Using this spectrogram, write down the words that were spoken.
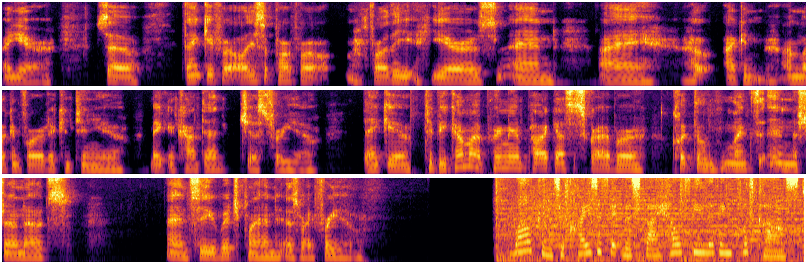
a year. So thank you for all your support for for the years, and I hope I can. I'm looking forward to continue making content just for you. Thank you. To become a premium podcast subscriber, click the links in the show notes and see which plan is right for you. Welcome to Crazy Fitness Guy Healthy Living Podcast,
